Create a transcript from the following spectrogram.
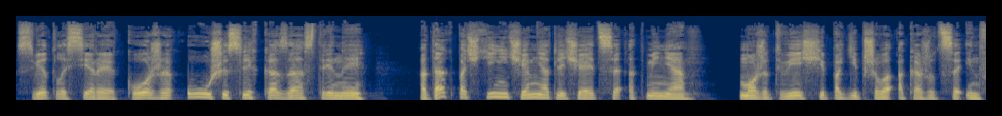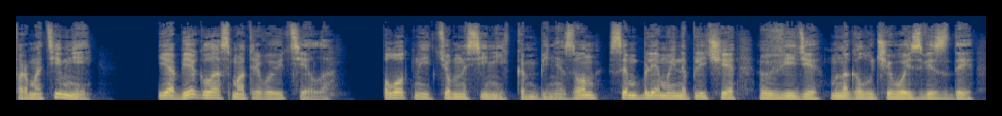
светло-серая кожа, уши слегка заострены, а так почти ничем не отличается от меня. Может, вещи погибшего окажутся информативней? Я бегло осматриваю тело. Плотный темно-синий комбинезон с эмблемой на плече в виде многолучевой звезды —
